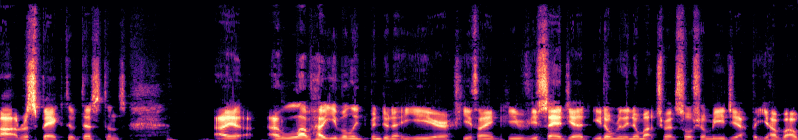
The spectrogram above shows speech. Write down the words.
at a respective distance. I I love how you've only been doing it a year. You think you've you said you you don't really know much about social media, but you have a,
